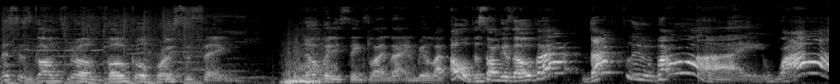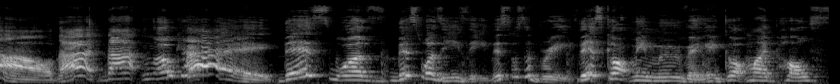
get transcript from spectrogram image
this has gone through a vocal processing. Nobody sings like that in real life. Oh, the song is over? That flew by. Wow. That that okay. This was this was easy. This was a breeze. This got me moving. It got my pulse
